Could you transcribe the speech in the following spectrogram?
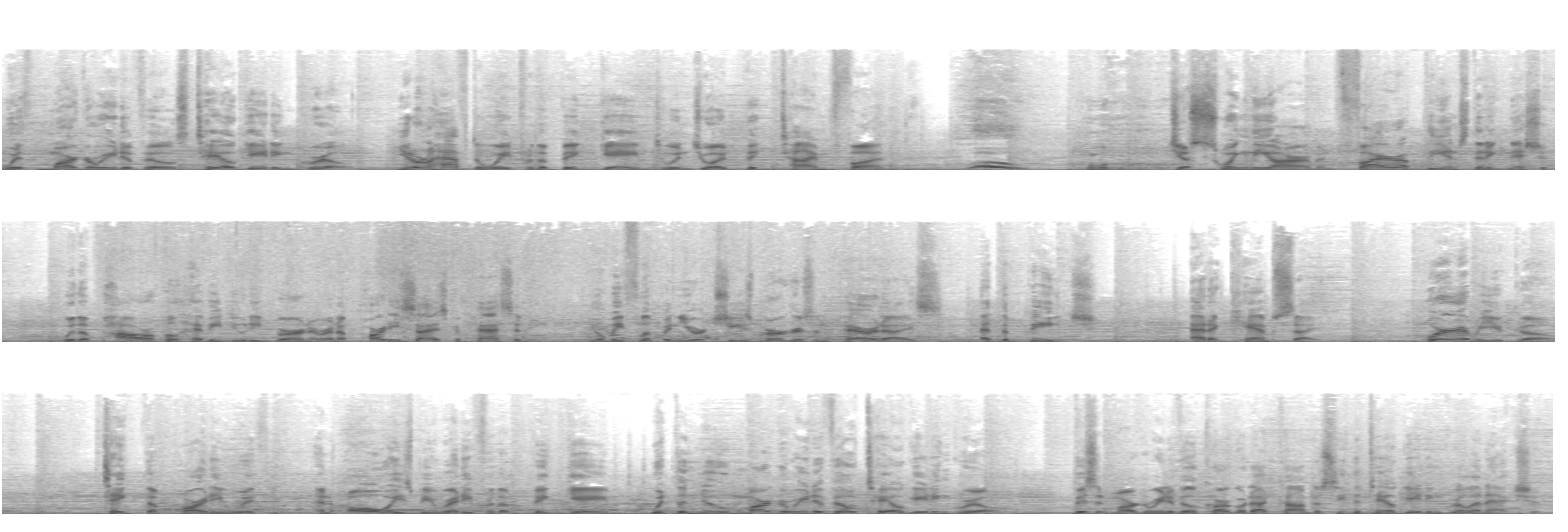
With Margaritaville's Tailgating Grill, you don't have to wait for the big game to enjoy big time fun. Woo! Just swing the arm and fire up the instant ignition. With a powerful heavy duty burner and a party size capacity, you'll be flipping your cheeseburgers in paradise at the beach, at a campsite, wherever you go. Take the party with you and always be ready for the big game with the new Margaritaville Tailgating Grill. Visit MargaritavilleCargo.com to see the tailgating grill in action.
